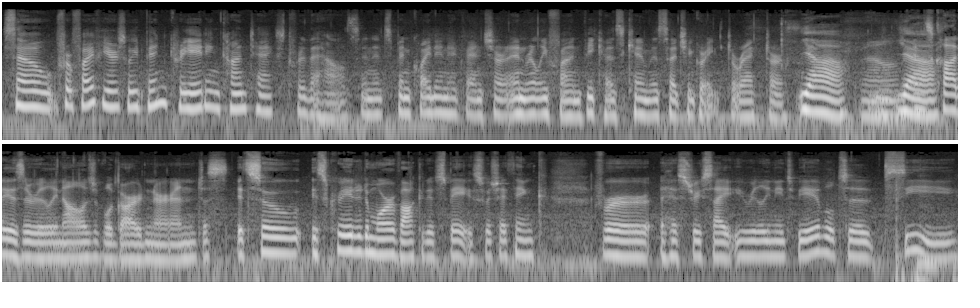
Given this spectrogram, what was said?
So for five years, we've been creating context for the house, and it's been quite an adventure and really fun because Kim is such a great director. Yeah. Yeah. Yeah. And Claudia is a really knowledgeable gardener, and just it's so it's created a more evocative space, which I think for a history site you really need to be able to see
